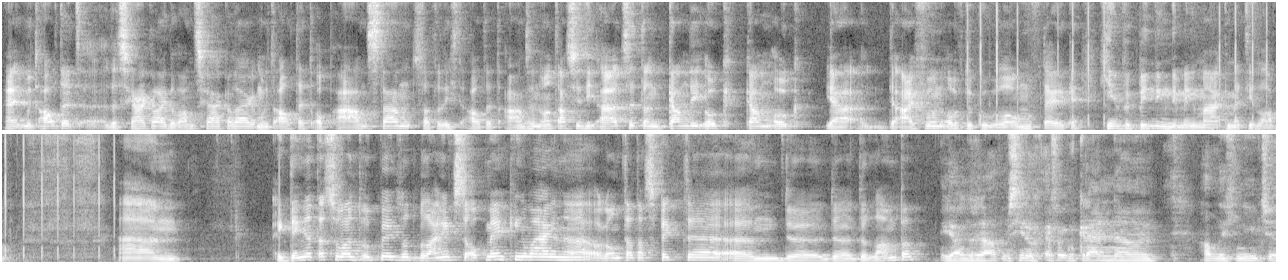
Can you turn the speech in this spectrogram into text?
En het moet altijd, eh, de schakelaar, de wandschakelaar, moet altijd op aan staan, zodat de lichten altijd aan zijn. Want als je die uitzet, dan kan die ook, kan ook ja, de iPhone of de Google Home of dergelijke geen verbinding meer maken met die lamp. Ehm, ik denk dat dat zo wat ook weer zo de belangrijkste opmerkingen waren eh, rond dat aspect, eh, ehm, de, de, de lampen. Ja, inderdaad. Misschien nog even een klein handig nieuwtje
